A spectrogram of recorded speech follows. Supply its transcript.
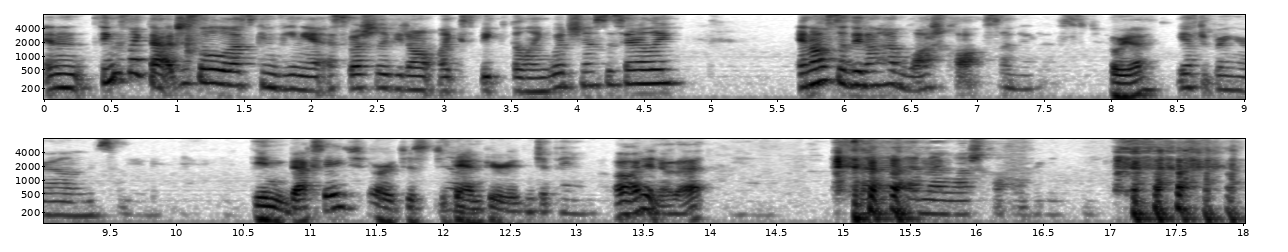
and things like that just a little less convenient especially if you don't like speak the language necessarily. And also they don't have washcloths i noticed. Oh yeah? You have to bring your own in backstage or just japan no, period? in japan. Oh i didn't know that. Yeah. I have my washcloth over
